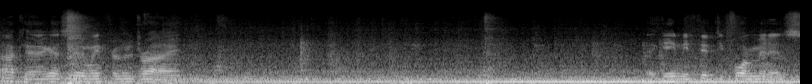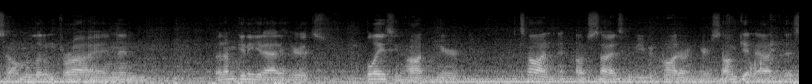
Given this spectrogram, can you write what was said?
Gotta sit and wait for them to dry. They gave me 54 minutes, so I'm gonna let them dry and then. But I'm gonna get out of here. It's blazing hot in here. It's hot outside. It's gonna be even hotter in here, so I'm getting out of this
